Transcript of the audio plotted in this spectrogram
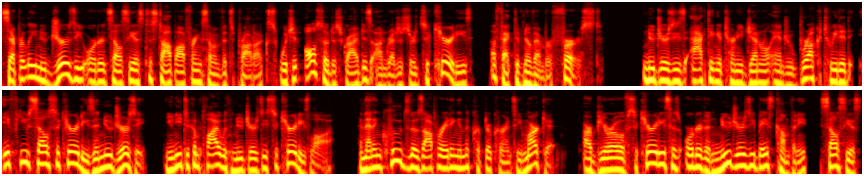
Separately, New Jersey ordered Celsius to stop offering some of its products, which it also described as unregistered securities, effective November 1st. New Jersey's acting Attorney General Andrew Bruck tweeted If you sell securities in New Jersey, you need to comply with New Jersey securities law, and that includes those operating in the cryptocurrency market. Our Bureau of Securities has ordered a New Jersey based company, Celsius,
